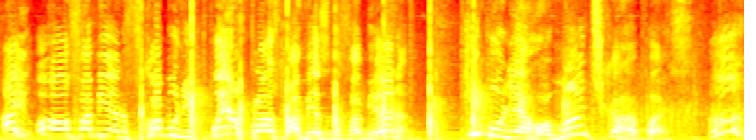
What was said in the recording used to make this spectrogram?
Aí, ô, Fabiana, ficou bonito. Põe aplauso pra mesa da Fabiana. Que mulher romântica, rapaz. Hã?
